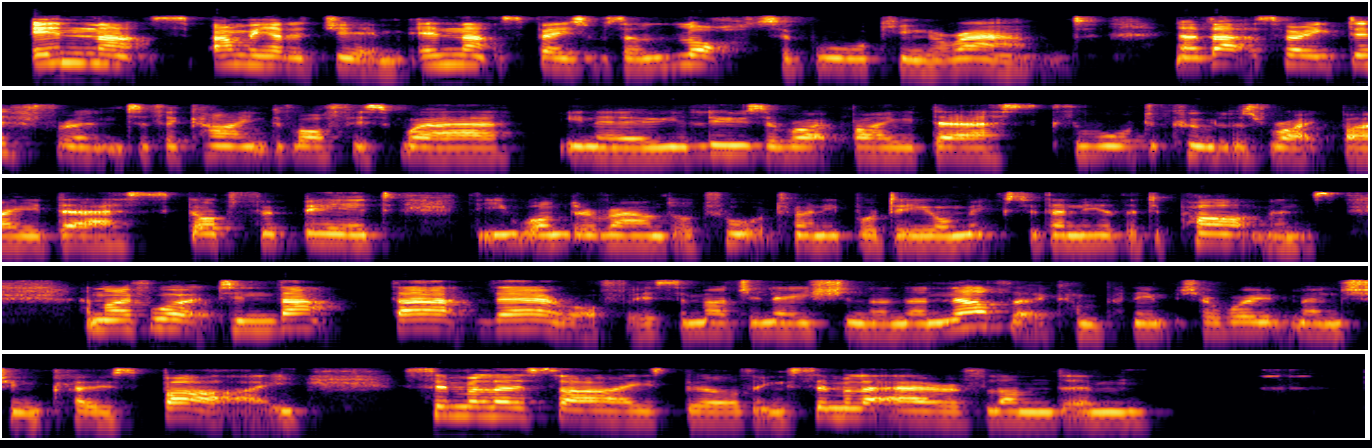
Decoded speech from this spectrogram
in that and we had a gym in that space it was a lot of walking around. Now that's very different to the kind of office where you know your loos are right by your desk the water cooler's right by your desk god forbid that you wander around or talk to anybody or mix with any other departments. And i've worked in that that their office imagination and another company which i won't mention close by. Similar size building similar area of london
